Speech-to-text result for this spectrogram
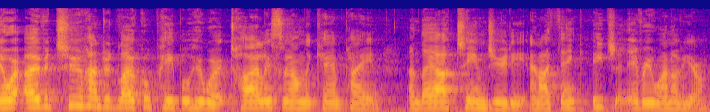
There were over 200 local people who worked tirelessly on the campaign, and they are team duty, and I thank each and every one of you.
